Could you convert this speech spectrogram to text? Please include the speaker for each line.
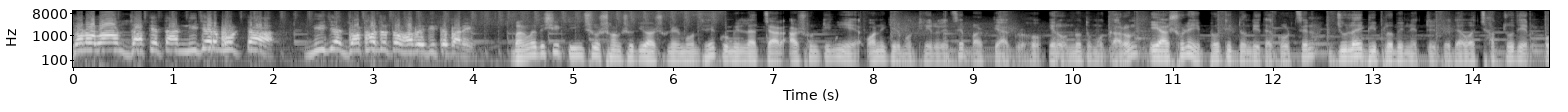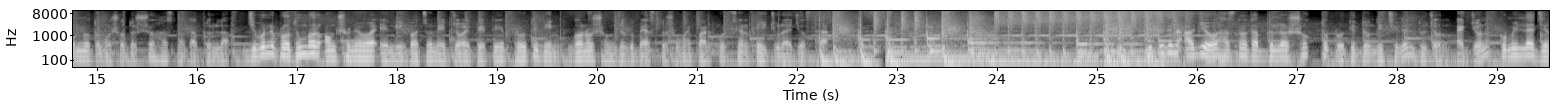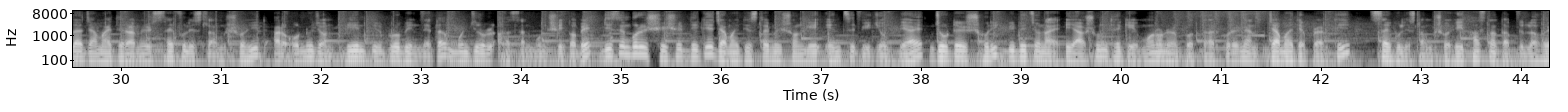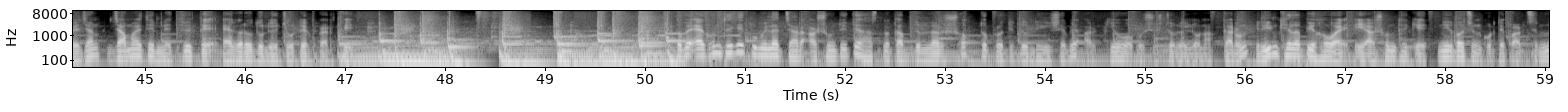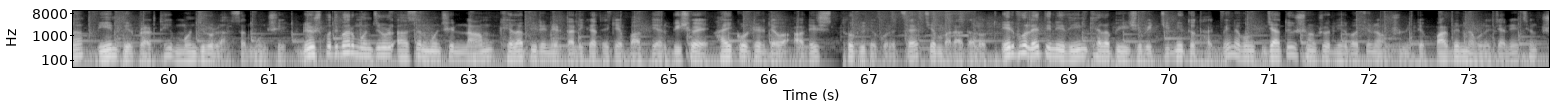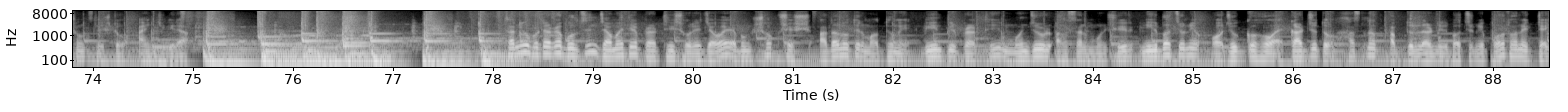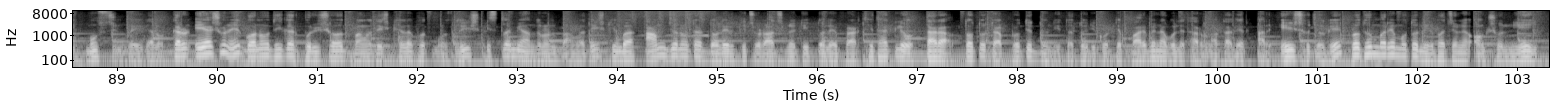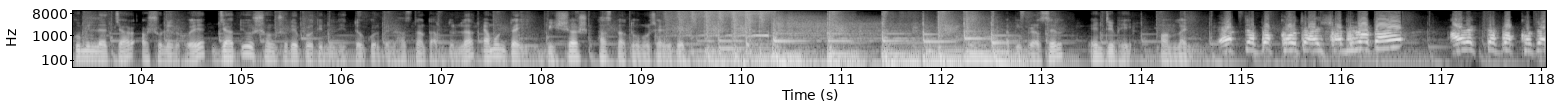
Speaker 1: জনগণ যাতে তার নিজের ভোটটা নিজে যথাযথভাবে দিতে পারে।
Speaker 2: বাংলাদেশের তিনশো সংসদীয় আসনের মধ্যে কুমিল্লার চার আসনটি নিয়ে অনেকের মধ্যে রয়েছে বাড়তি আগ্রহ। এর অন্যতম কারণ, এই আসনেই প্রতিদ্বন্দ্বিতা করছেন জুলাই বিপ্লবের নেতৃত্ব দেওয়া ছাত্রদের অন্যতম সদস্য হাসনাত আবদুল্লাহ। জীবনে প্রথমবার অংশ নেওয়া এই নির্বাচনে জয় পেতে প্রতিদিন গণসংযোগে ব্যস্ত সময় পার করছেন এই জুলাই যোদ্ধা। কিছুদিন আগেও হাসনাত আবদুল্লার শক্ত প্রতিদ্বন্দ্বী ছিলেন দুজন। একজন কুমিল্লা জেলা জামায়াতের আমির সাইফুল ইসলাম শহীদ আর অন্যজন বিএনপির প্রবীণ নেতা মঞ্জুরুল আহসান মুন্সি। তবে ডিসেম্বরের শেষের দিকে জামায়াত ইসলামীর সঙ্গে এনসিপি যোগ দেয়। জোটের শরিক বিবেচনায় এই আসন থেকে মনোনয়ন প্রত্যাহার করে নেন জামায়াতের প্রার্থী সাইফুল ইসলাম শহীদ। হাসনাত আবদুল্লাহ হয়ে যান জামায়াতের নেতৃত্বে এগারো দলীয় জোটের প্রার্থী। তবে এখন থেকে কুমিল্লার চার আসনটিতে হাসনাত আবদুল্লাহর শক্ত প্রতিদ্বন্দ্বী হিসেবে আর কেউ অবশিষ্ট রইল না। কারণ ঋণ খেলাপি হওয়ায় এই আসন থেকে নির্বাচন করতে পারছেন না বিএনপির প্রার্থী মঞ্জুরুল আহসান মুন্সি। বৃহস্পতিবার মঞ্জুরুল আহসান মুন্সির নাম খেলাপি ঋণের তালিকা থেকে বাদ দেওয়ার বিষয়ে হাইকোর্টের দেওয়া আদেশ স্থগিত করেছে চেম্বার আদালত। এর ফলে তিনি ঋণ খেলাপি হিসেবে চিহ্নিত থাকবেন এবং জাতীয় সংসদ নির্বাচনে অংশ নিতে পারবেন না বলে জানিয়েছেন সংশ্লিষ্ট আইনজীবীরা। স্থানীয় ভোটাররা বলছেন, জামায়াতের প্রার্থী সরে যাওয়ায় এবং সবশেষ আদালতের মাধ্যমে বিএনপির প্রার্থী মঞ্জুরুল আহসান মুন্সির নির্বাচনে অযোগ্য হওয়ায় কার্যত হাসনাত আবদুল্লাহর নির্বাচনী পথ অনেকটাই মসৃণ হয়ে গেল। কারণ এই আসনে গণ অধিকার পরিষদ, বাংলাদেশ খেলাফত মজলিস, ইসলামী আন্দোলন বাংলাদেশ কিংবা আম জনতার দলের কিছু রাজনৈতিক দলের প্রার্থী থাকলেও তারা ততটা প্রতিদ্বন্দ্বিতা তৈরি করতে পারবে না বলে ধারণা তাদের। আর এই সুযোগে প্রথমবারের মতো নির্বাচনে অংশ নিয়েই কুমিল্লার চার আসনের হয়ে জাতীয় সংসদে প্রতিনিধিত্ব করবেন হাসনাত আবদুল্লাহ, এমনটাই বিশ্বাস হাসনাত অনুসারীদের। Brussels NTV online.
Speaker 1: একটা পক্ষ চায় স্বাধীনতা আরেকটা পক্ষ চায়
